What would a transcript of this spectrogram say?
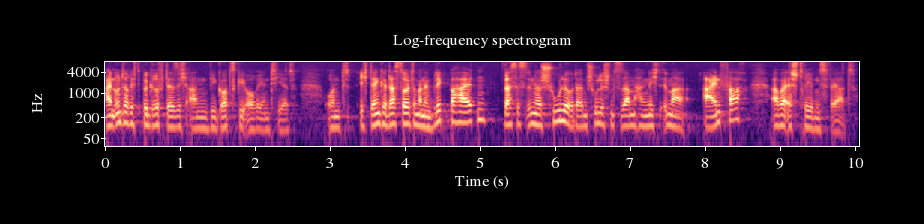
ein Unterrichtsbegriff, der sich an Vygotsky orientiert. Und ich denke, das sollte man im Blick behalten. Das ist in der Schule oder im schulischen Zusammenhang nicht immer einfach, aber erstrebenswert.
